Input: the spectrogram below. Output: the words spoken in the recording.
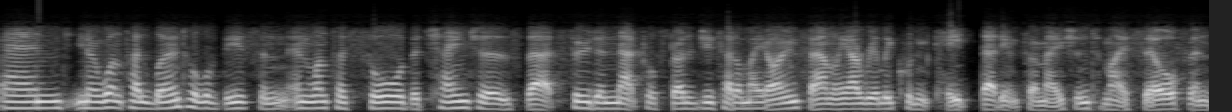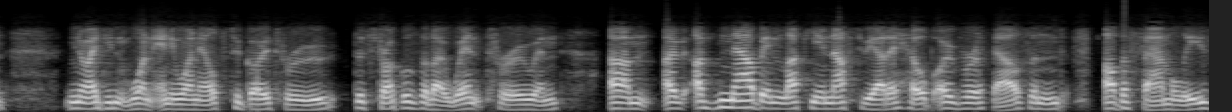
And, you know, once I learned all of this and, and once I saw the changes that food and natural strategies had on my own family, I really couldn't keep that information to myself. And, you know, I didn't want anyone else to go through the struggles that I went through. And um, I've, I've now been lucky enough to be able to help over a thousand other families,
